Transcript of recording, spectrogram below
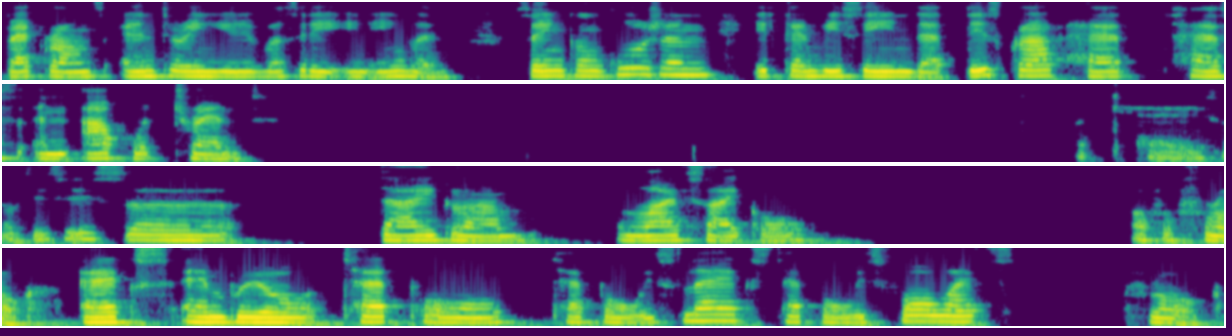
backgrounds entering university in England. So in conclusion, it can be seen that this graph had, has an upward trend. Okay, so this is a diagram, life cycle of a frog. Eggs, embryo, tadpole, tadpole with legs, tadpole with four legs, frog.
